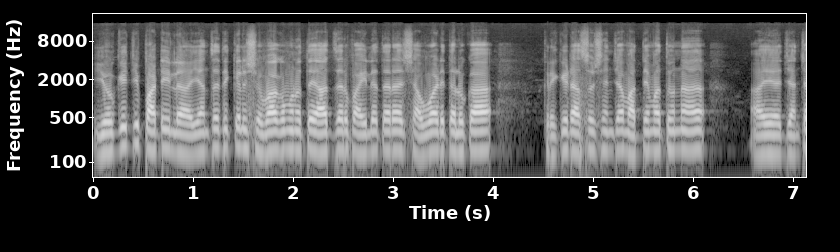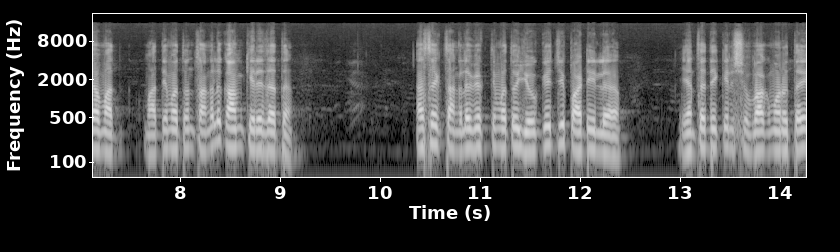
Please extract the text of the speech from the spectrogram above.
योगीजी पाटील यांचं देखील शुभागमन होतं आज जर पाहिलं तर शाहूवाडी तालुका क्रिकेट असोसिएशनच्या माध्यमातून ज्यांच्या मा माध्यमातून चांगलं काम केलं जातं. असं एक चांगलं व्यक्तिमत्व योगेशजी पाटील यांचं देखील शुभागमन होतं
